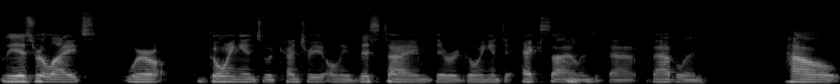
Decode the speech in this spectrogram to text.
the Israelites were going into a country, only this time they were going into exile mm-hmm. into ba- Babylon, how,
